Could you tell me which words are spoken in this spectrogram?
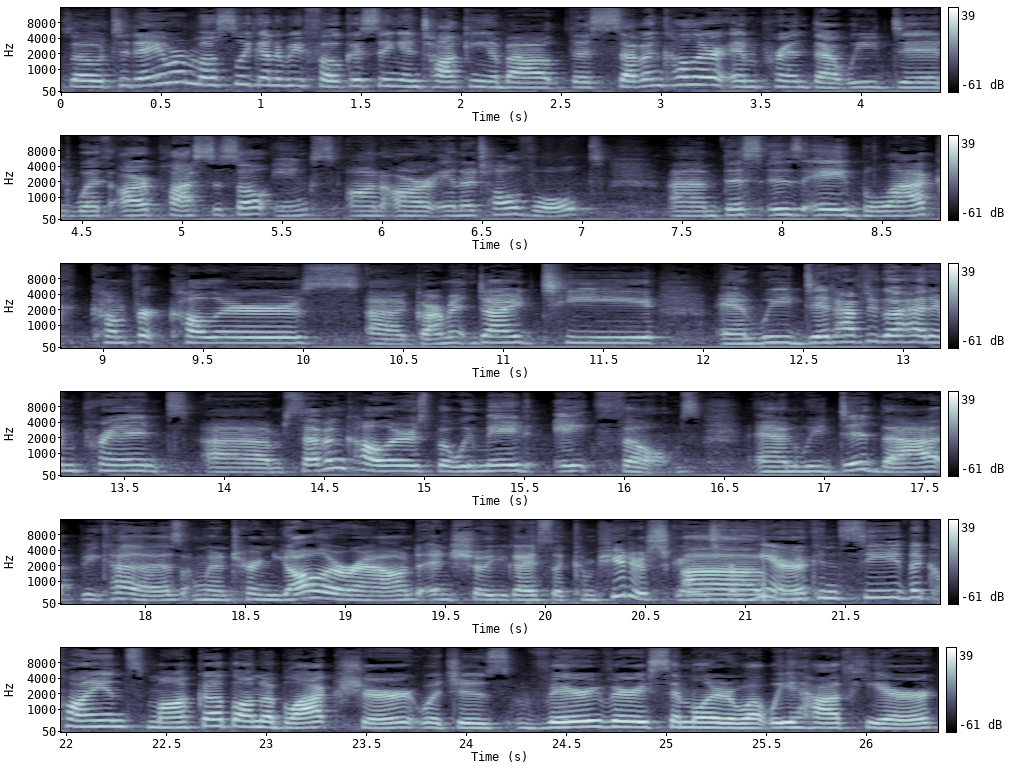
So today we're mostly going to be focusing and talking about the seven color imprint that we did with our Plastisol inks on our Anatol Volt. Um, this is a black Comfort Colors uh, garment dyed tee and we did have to go ahead and print um, seven colors but we made eight films and we did that because I'm going to turn y'all around and show you guys the computer screens from um, here. You can see the client's mock-up on a black shirt which is very very similar to what we have here.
